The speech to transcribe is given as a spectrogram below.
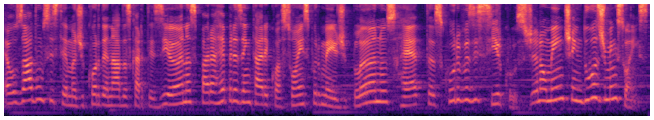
é usado um sistema de coordenadas cartesianas para representar equações por meio de planos, retas, curvas e círculos, geralmente em duas dimensões,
